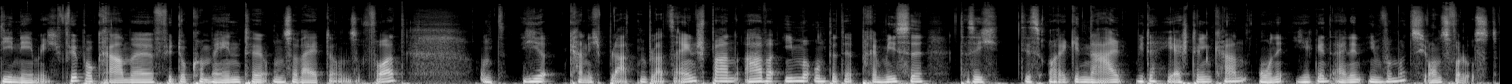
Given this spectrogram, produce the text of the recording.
die nehme ich für Programme, für Dokumente und so weiter und so fort. Und hier kann ich Plattenplatz einsparen, aber immer unter der Prämisse, dass ich das Original wiederherstellen kann, ohne irgendeinen Informationsverlust.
